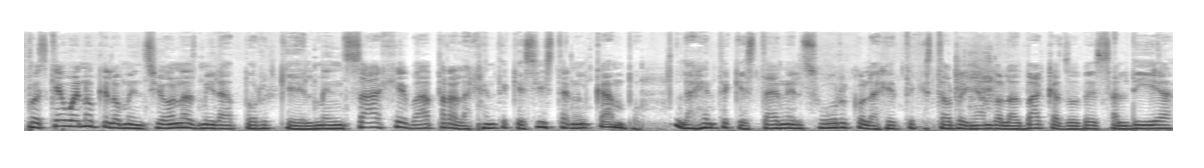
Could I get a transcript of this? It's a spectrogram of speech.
Pues qué bueno que lo mencionas, mira, porque el mensaje va para la gente que sí está en el campo, la gente que está en el surco, la gente que está ordeñando las vacas dos veces al día,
